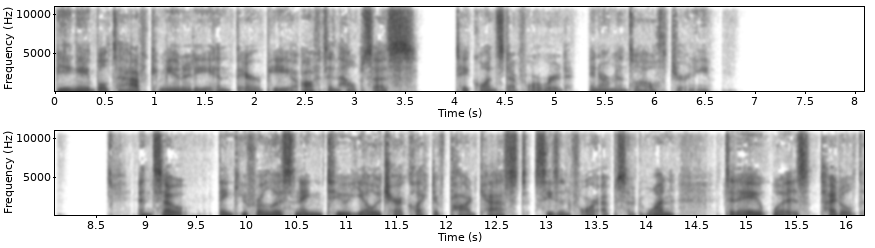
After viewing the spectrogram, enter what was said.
Being able to have community and therapy often helps us take one step forward in our mental health journey. And so, thank you for listening to Yellow Chair Collective Podcast, Season 4, Episode 1. Today was titled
